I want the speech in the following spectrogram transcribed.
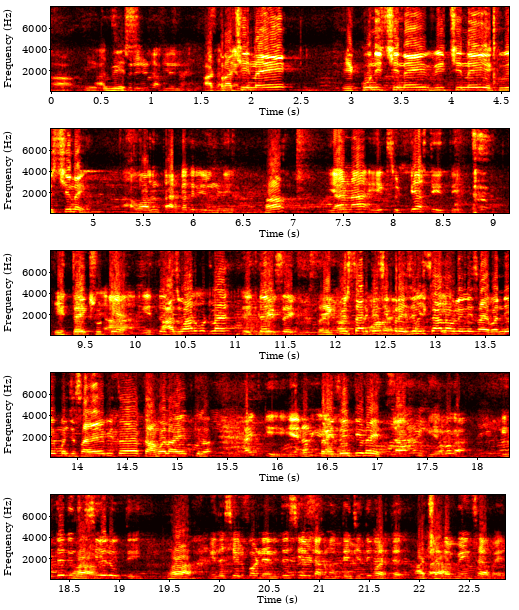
हा आज एकवीस प्रिंट टाकलेलं आहे. अठराची नाही एकोणीसची नाही वीसची नाही एकवीसची नाही. अहो, अजून तारखा तरी येऊन ते हा? या ना एक सुट्टी असते इथे. एक तर एक सुट्टी हा, आहे इथं- आज वार कुठला आहे? एकवीस- एकवीस तारीख. एकवीस तारखेची प्रेझेंटी का लावलेली साहेबांनी? म्हणजे साहेब इथं कामाला आहेत की ना? आहेत की. येणार की? Present ही नाहीत. लावणार की. हे बघा इथे तिथे हा. सेल होते. हा. इथं सेल पडले आणि इथे सेल टाकणार. त्यांची ती भरतात. मेन साहेब आहेत.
